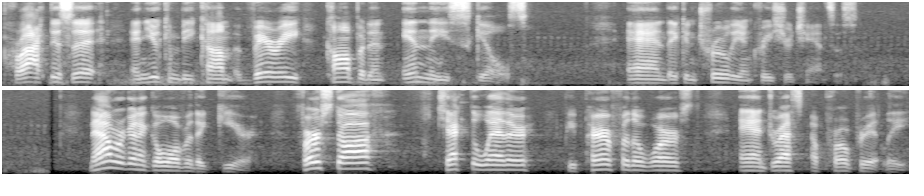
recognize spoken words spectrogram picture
practice it, and you can become very competent in these skills. And they can truly increase your chances. Now we're going to go over the gear. First off, check the weather, prepare for the worst, and dress appropriately.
